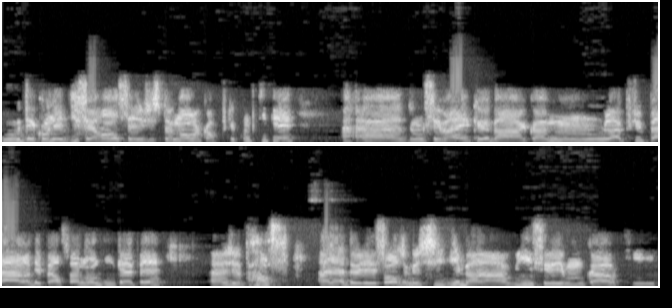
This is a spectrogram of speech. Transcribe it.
ou dès qu'on est différent, c'est justement encore plus compliqué. Euh, donc c'est vrai que bah, comme la plupart des personnes handicapées, euh, je pense à l'adolescence, je me suis dit bah oui c'est mon corps qui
